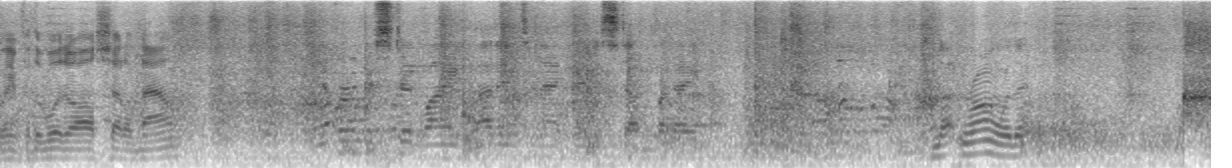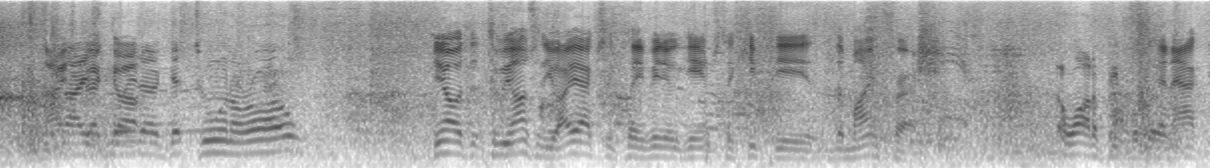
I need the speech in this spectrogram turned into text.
Waiting for the wood to all settle down. Never understood why I got into that kind of stuff, but I, Nothing wrong with it. Nice, Nice pick way up. to get two in a row. You know, to be honest with you, I actually play video games to keep the the mind fresh A lot of people do. and active.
